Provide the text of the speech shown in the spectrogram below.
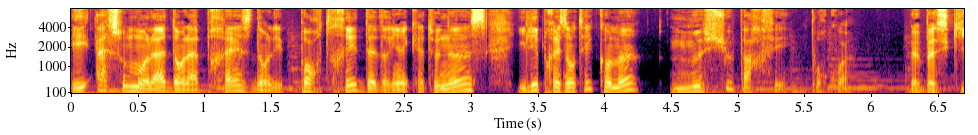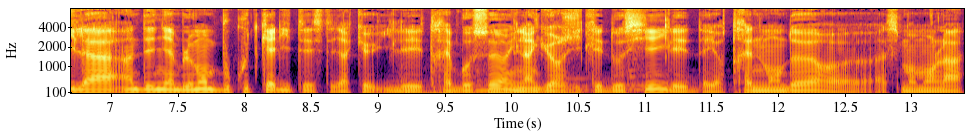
et à ce moment-là, dans la presse, dans les portraits d'Adrien Quatennens, il est présenté comme un monsieur parfait. Pourquoi? Parce qu'il a indéniablement beaucoup de qualités, c'est-à-dire qu'il est très bosseur, il ingurgite les dossiers, il est d'ailleurs très demandeur euh, à ce moment-là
